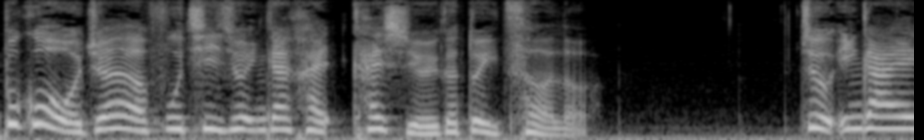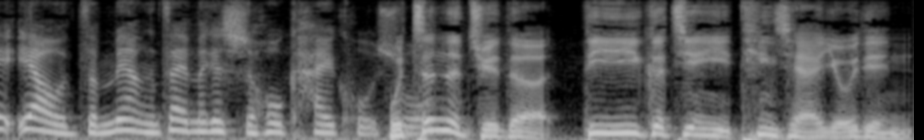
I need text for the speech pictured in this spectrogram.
不过我觉得夫妻就应该开开始有一个对策了，就应该要怎么样在那个时候开口说。我真的觉得第一个建议听起来有一点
